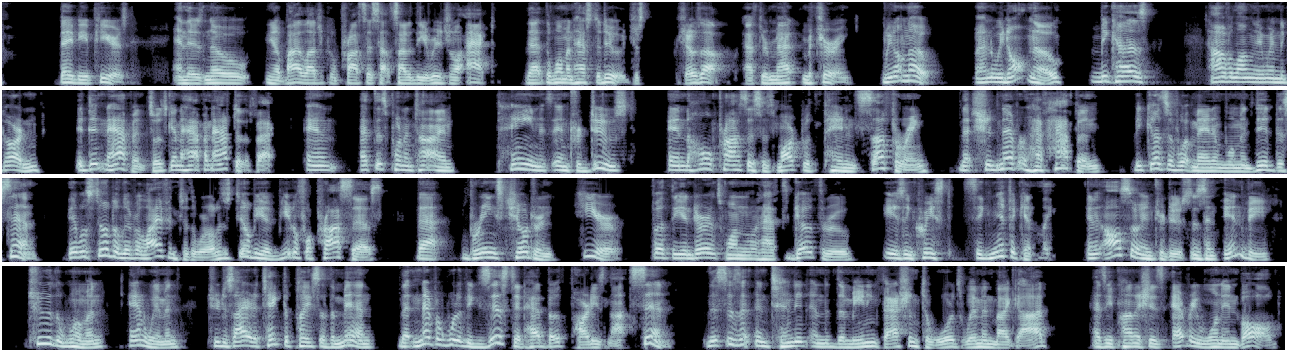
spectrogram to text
baby appears, and there's no, you know, biological process outside of the original act that the woman has to do. It just shows up after mat- maturing. We don't know. And we don't know because however long they were in the garden, it didn't happen. So it's going to happen after the fact. And at this point in time, pain is introduced, and the whole process is marked with pain and suffering that should never have happened because of what man and woman did to sin. It will still deliver life into the world. It'll still be a beautiful process that brings children here, but the endurance one would have to go through is increased significantly. And it also introduces an envy to the woman and women to desire to take the place of the men that never would have existed had both parties not sinned. This isn't intended in a demeaning fashion towards women by God, as he punishes everyone involved.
